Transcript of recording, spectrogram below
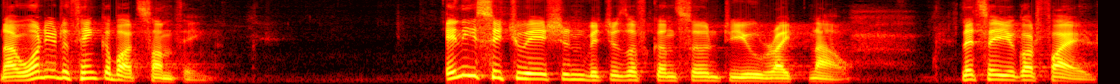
Now, I want you to think about something. Any situation which is of concern to you right now, let's say you got fired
